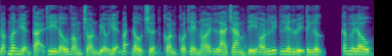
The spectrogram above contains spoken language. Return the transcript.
Dortmund hiện tại thi đấu vòng tròn biểu hiện bắt đầu trượt còn có thể nói là Champions League liên lụy tinh lực, các ngươi đâu?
